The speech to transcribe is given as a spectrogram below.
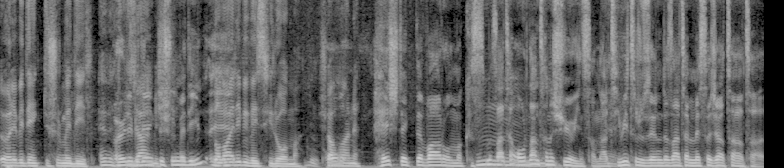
öyle bir denk düşürme değil. Evet, Öyle bir güzelmiş. denk düşürme değil. Ee, Dolaylı bir vesile olma. Şahane. O hashtag'de var olma kısmı zaten Hmm. oradan tanışıyor insanlar. Twitter üzerinde zaten mesaj ata ata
